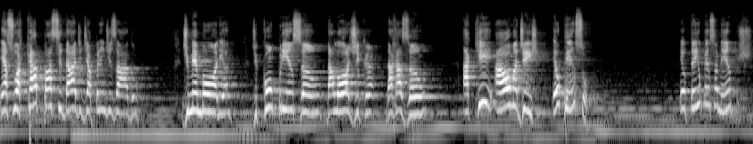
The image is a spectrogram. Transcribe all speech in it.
é a sua capacidade de aprendizado, de memória, de compreensão, da lógica, da razão. Aqui a alma diz: eu penso, eu tenho pensamentos.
